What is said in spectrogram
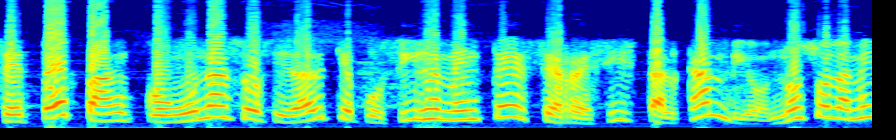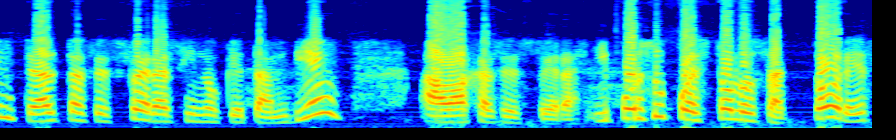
se topan con una sociedad que posiblemente se resista al cambio, no solamente a altas esferas, sino que también a bajas esferas. Y por supuesto los actores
